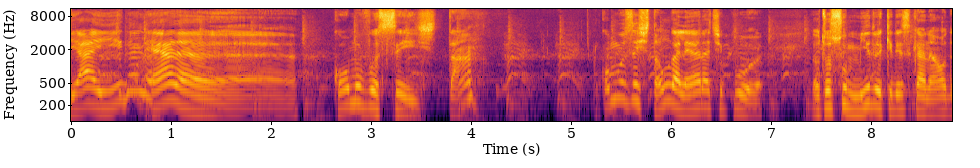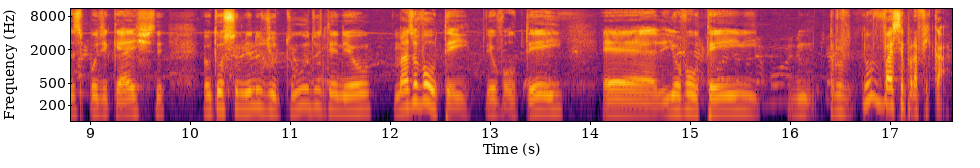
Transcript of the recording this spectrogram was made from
E aí, galera? Como vocês, tá? Como vocês estão, galera? Tipo, eu tô sumido aqui desse canal, desse podcast. Eu tô sumindo de tudo, entendeu? Mas eu voltei. Eu voltei. É, e eu voltei. Não vai ser pra ficar.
